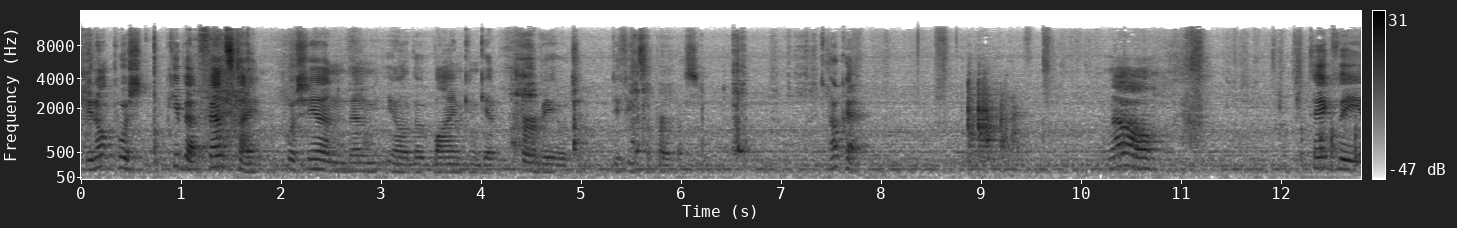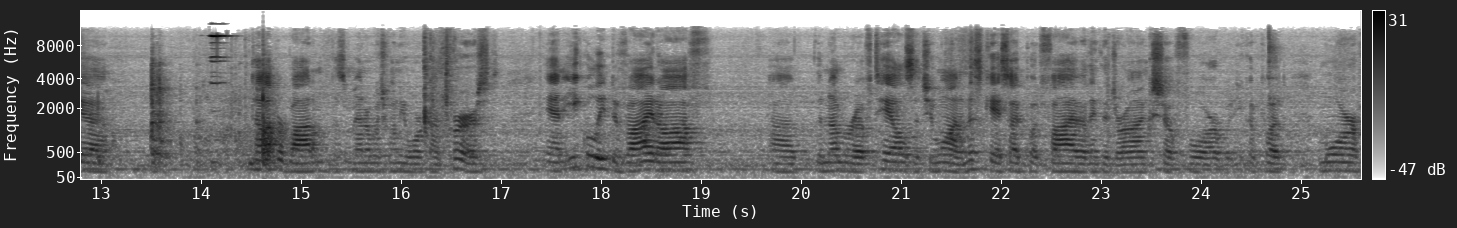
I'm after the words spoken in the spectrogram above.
If you don't push, keep that fence tight, push in, then you know the line can get curvy, which defeats the purpose. Okay. Now, take the uh, top or bottom, doesn't matter which one you work on first, and equally divide off uh, the number of tails that you want. In this case, I put five. I think the drawings show four, but you could put more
